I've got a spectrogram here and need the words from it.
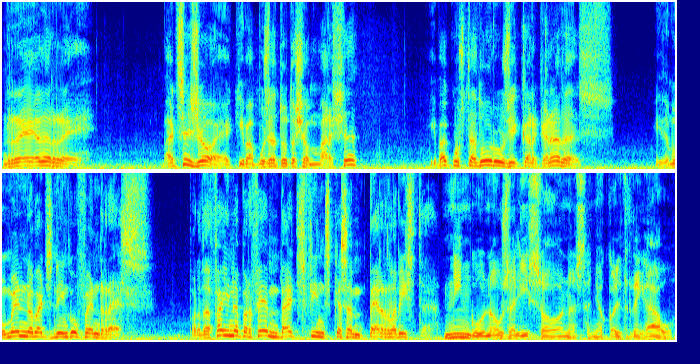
res de res. Vaig ser jo, eh, qui va posar tot això en marxa. I va costar duros i carcanades. I de moment no veig ningú fent res. Però de feina per fer em veig fins que se'm perd la vista. Ningú no us alliçona, senyor Collrigau.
